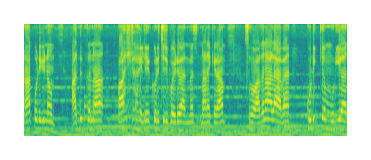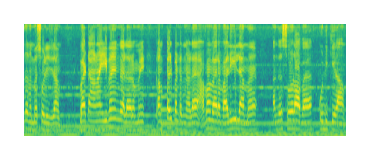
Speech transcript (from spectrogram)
நான் குடிக்கணும். அதுக்கு நான் பாஷாயிலே குடிச்சிட்டு போயிடுவேன் அந்த மாதிரி நினைக்கிறான். ஸோ அதனால் அவன் குடிக்க முடியாத நம்ம சொல்லிடுறான். பட் ஆனால் இவன் எங்க எல்லாருமே கம்பேர் பண்ணுறதுனால அவன் வேறு வழி இல்லாமல் அந்த சோடாவை குடிக்கிறான்.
